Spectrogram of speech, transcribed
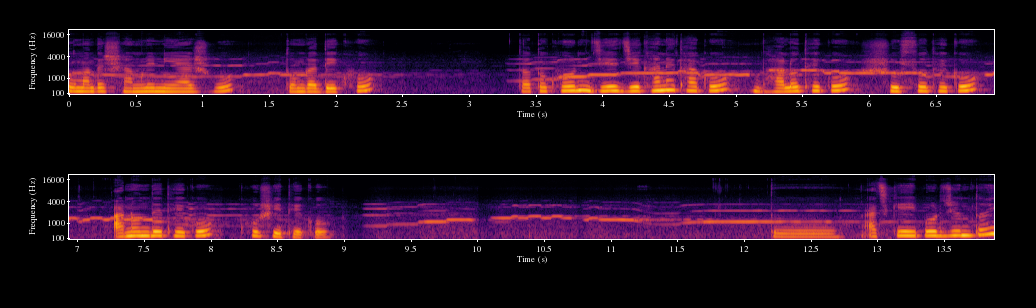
তোমাদের সামনে নিয়ে আসব, তোমরা দেখো। ততক্ষণ যে যেখানে থাকো, ভালো থেকো, সুস্থ থেকো, আনন্দে থেকো, খুশি থেকো। তো আজকে এই পর্যন্তই,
